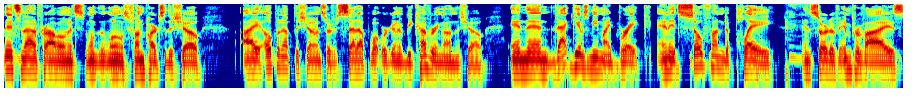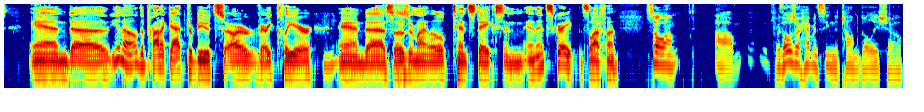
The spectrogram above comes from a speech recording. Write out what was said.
It's not a problem. It's one of the, one of fun parts of the show. I open up the show and sort of set up what we're going to be covering on the show. And then that gives me my break. And it's so fun to play and sort of improvise. And, uh, you know, the product attributes are very clear. Mm-hmm. And uh, so those are my little tent stakes. And, and it's great. It's a lot of fun. So, um, um, for those who haven't seen the Tom Gully show,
